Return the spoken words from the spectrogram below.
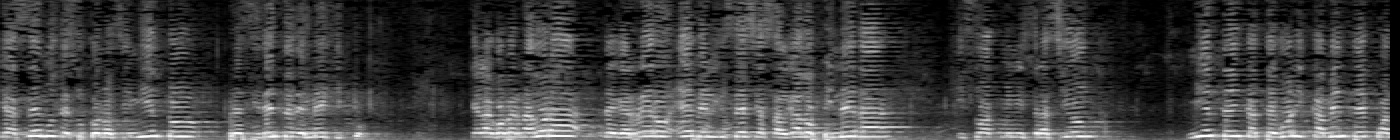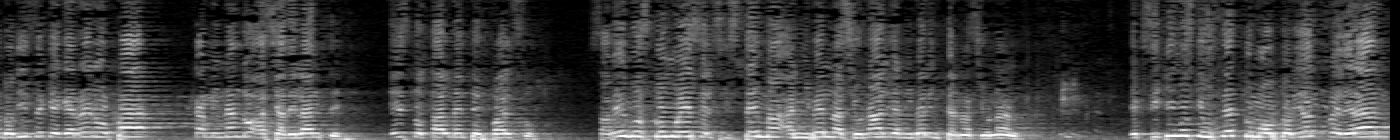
que hacemos de su conocimiento, presidente de México, que la gobernadora de Guerrero, Evelyn Cecia Salgado Pineda, y su administración mienten categóricamente cuando dice que Guerrero va caminando hacia adelante. Es totalmente falso. Sabemos cómo es el sistema a nivel nacional y a nivel internacional. Exigimos que usted como autoridad federal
